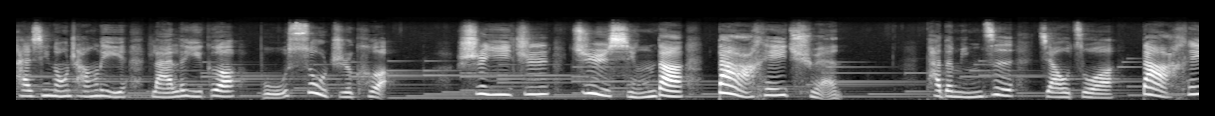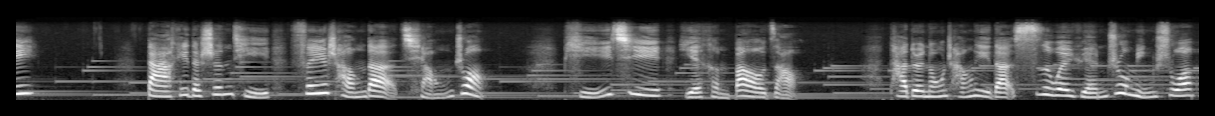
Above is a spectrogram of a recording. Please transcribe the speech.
开心农场里来了一个不速之客，是一只巨型的大黑犬，它的名字叫做大黑。大黑的身体非常的强壮，脾气也很暴躁。他对农场里的四位原住民说：“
